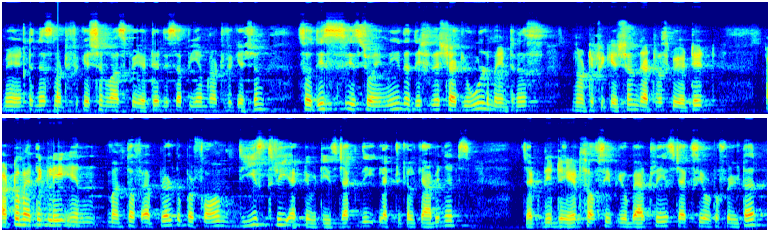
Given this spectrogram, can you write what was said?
maintenance notification was created. This is a PM notification. So this is showing me that this is a scheduled maintenance notification that was created automatically in month of April to perform these three activities. Check the electrical cabinets check the dates of CPU batteries check CO2 filter.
